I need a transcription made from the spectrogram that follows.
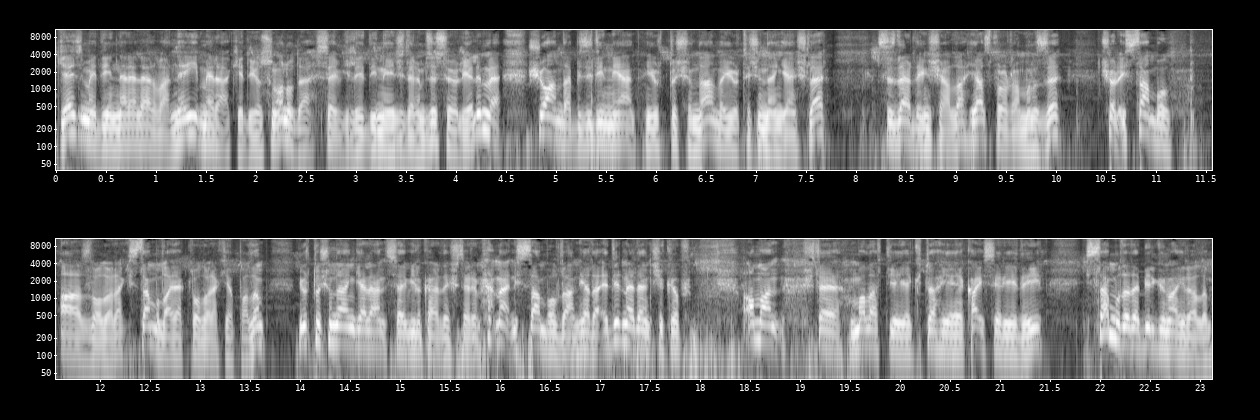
gezmediğin nereler var? Neyi merak ediyorsun? Onu da sevgili dinleyicilerimize söyleyelim ve şu anda bizi dinleyen yurt dışından ve yurt içinden gençler sizler de inşallah yaz programınızı şöyle İstanbul ağızlı olarak, İstanbul ayaklı olarak yapalım. Yurt dışından gelen sevgili kardeşlerim hemen İstanbul'dan ya da Edirne'den çıkıp aman işte Malatya'ya, Kütahya'ya, Kayseri'ye değil İstanbul'da da bir gün ayıralım.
